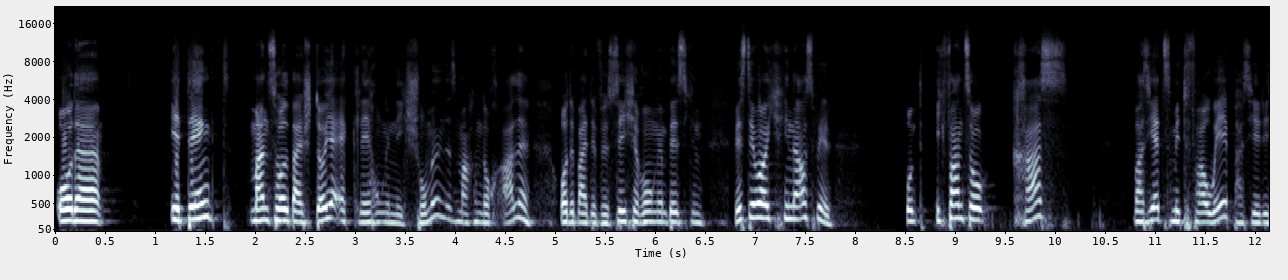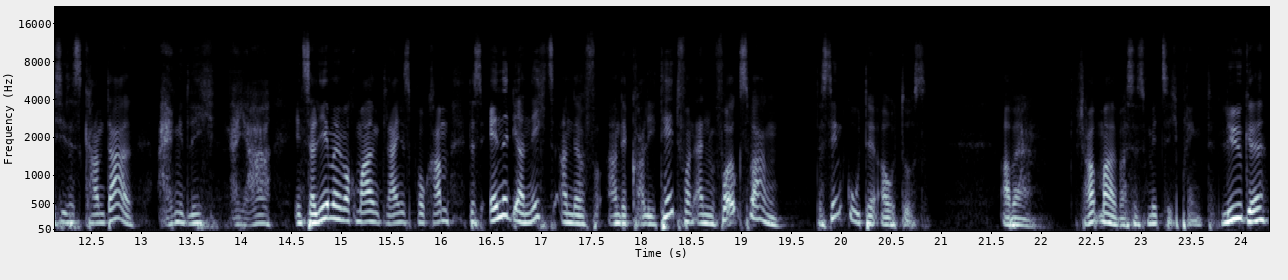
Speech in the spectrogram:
Oder ihr denkt, man soll bei Steuererklärungen nicht schummeln, das machen doch alle. Oder bei der Versicherung ein bisschen. Wisst ihr, wo ich hinaus will? Und ich fand so krass, was jetzt mit VW passiert ist, dieser Skandal. Eigentlich, naja, installieren wir nochmal ein kleines Programm. Das ändert ja nichts an der, an der Qualität von einem Volkswagen. Das sind gute Autos. Aber schaut mal, was es mit sich bringt. Lüge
